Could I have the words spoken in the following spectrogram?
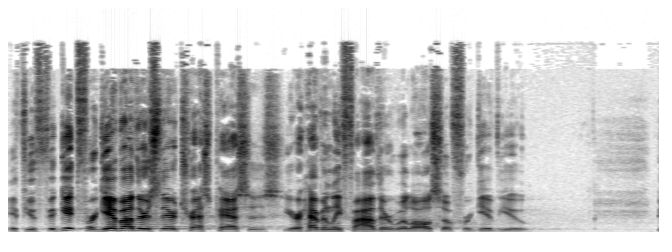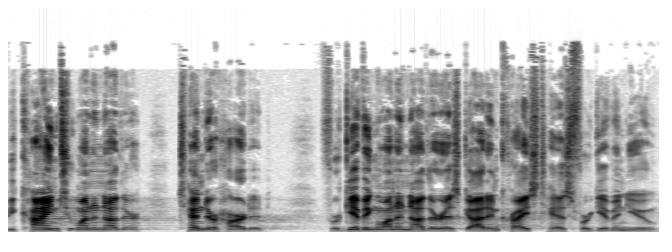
If you forgive others their trespasses, your heavenly Father will also forgive you. Be kind to one another, tender hearted forgiving one another as God in Christ has forgiven you.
